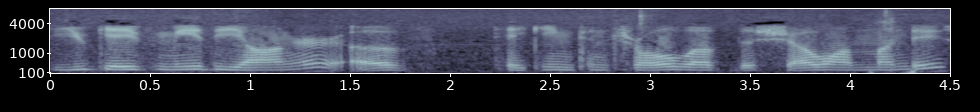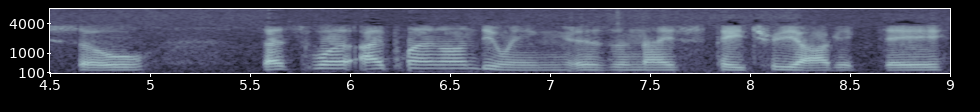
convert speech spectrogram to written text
you gave me the honor of taking control of the show on Monday, so that's what I plan on doing. Is a nice patriotic day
